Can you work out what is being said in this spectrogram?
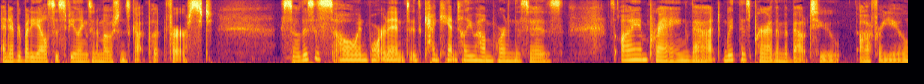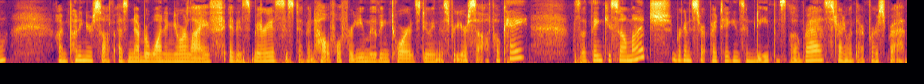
and everybody else's feelings and emotions got put first. So, this is so important. I can't tell you how important this is. So, I am praying that with this prayer that I'm about to offer you, I'm putting yourself as number one in your life. It is very assistive and helpful for you moving towards doing this for yourself, okay? So, thank you so much. We're going to start by taking some deep and slow breaths, starting with our first breath.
